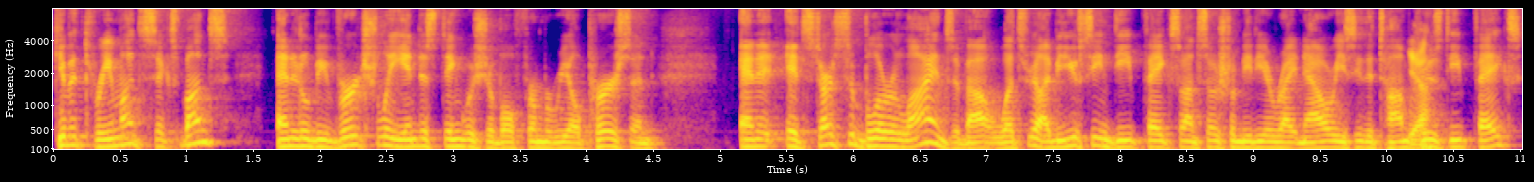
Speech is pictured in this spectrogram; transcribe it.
Give it three months, six months, and it'll be virtually indistinguishable from a real person. And it, it starts to blur lines about what's real. I mean, you've seen deep fakes on social media right now where you see the Tom yeah. Cruise deep fakes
